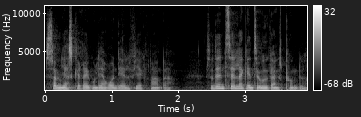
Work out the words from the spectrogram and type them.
som jeg skal regulere rundt i alle fire kvadranter. Så den selvagent til udgangspunktet.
